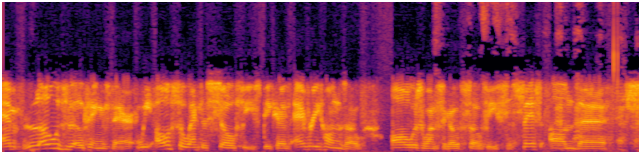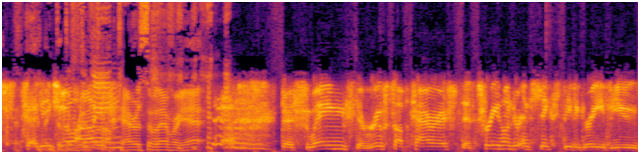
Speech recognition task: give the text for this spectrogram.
Um, loads of little things there. We also went to Sophie's because every Hunzo always wants to go to Sophie's to sit on the. to- you the know rooftop terrace or whatever, yeah. the swings, the rooftop terrace, the 360 degree views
